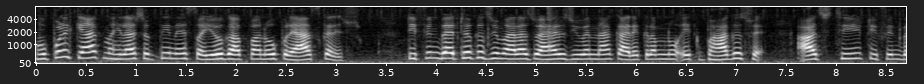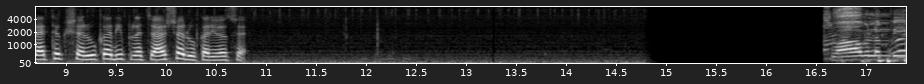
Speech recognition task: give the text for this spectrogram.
હું પણ ક્યાંક મહિલા શક્તિને સહયોગ આપવાનો પ્રયાસ કરીશ. ટિફિન બેઠક જે મારા જાહેર જીવનના કાર્યક્રમનો એક ભાગ છે. આજથી ટિફિન બેઠક શરૂ કરી પ્રચાર શરૂ કર્યો છે. સ્વાવલંબી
